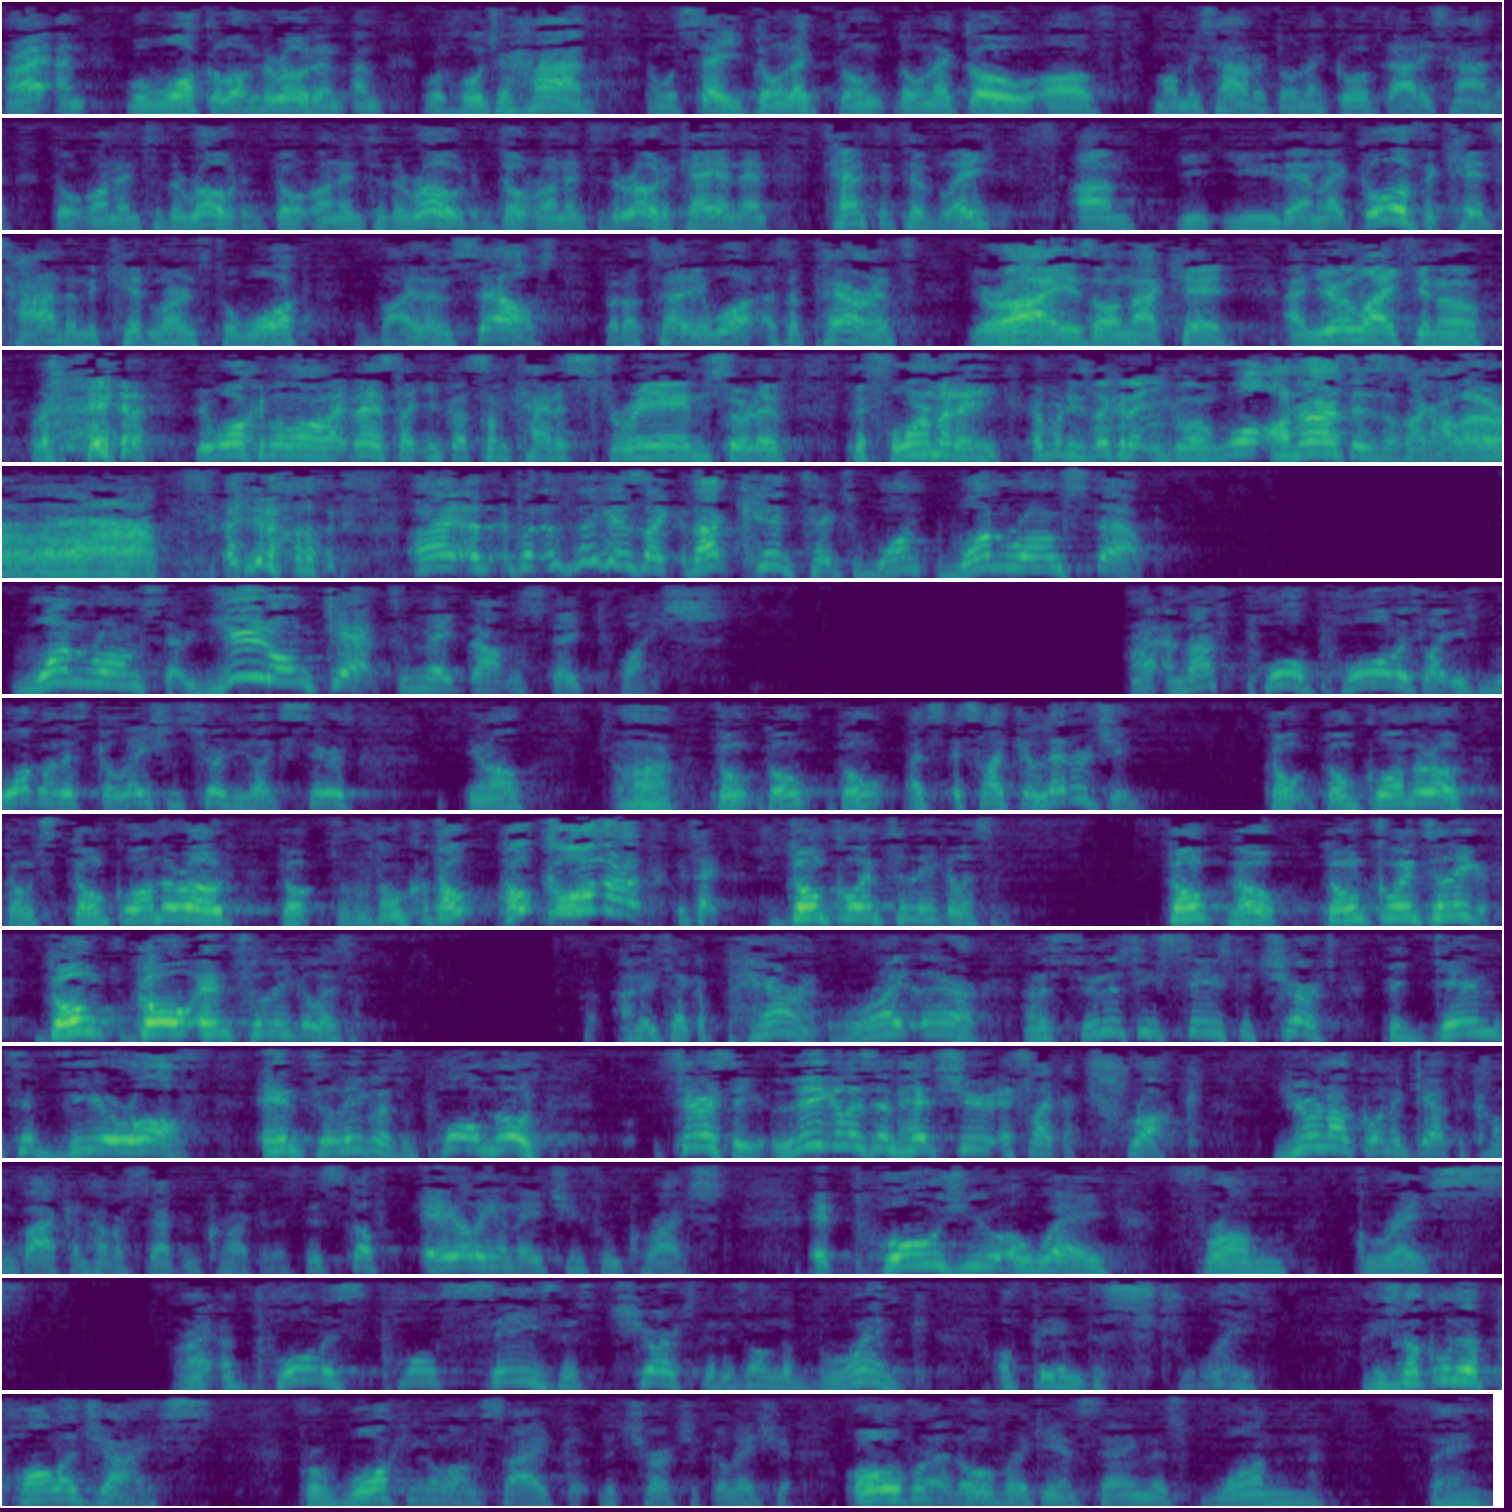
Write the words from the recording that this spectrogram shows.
Alright, and we'll walk along the road and, and we'll hold your hand and we'll say, don't let, don't, don't let go of mommy's hand or don't let go of daddy's hand. And don't run into the road and don't run into the road and don't run into the road, okay? And then tentatively, um, you, you then let go of the kid's hand and the kid learns to walk by themselves. But I'll tell you what, as a parent, your eye is on that kid. And you're like, you know, right? You're walking along like this, like you've got some kind of strange sort of deformity. Everybody's looking at you going, what on earth is this? Like, you know? Alright, but the thing is, like, that kid takes one, one wrong step. One wrong step. You don't get to make that mistake twice. Right? And that's Paul. Paul is like, he's walking on this Galatians church. He's like, serious, you know, don't, don't, don't. It's, it's like a liturgy. Don't, don't go on the road. Don't, don't go on the road. Don't, don't, don't, don't, don't go on the road. It's like, don't go into legalism. Don't, no, don't go into legal, don't go into legalism. And he's like a parent right there. And as soon as he sees the church begin to veer off into legalism, Paul knows, seriously, legalism hits you, it's like a truck. You're not going to get to come back and have a second crack at this. This stuff alienates you from Christ. It pulls you away from grace. Alright? And Paul is, Paul sees this church that is on the brink of being destroyed. And he's not going to apologize for walking alongside the church of Galatia over and over again saying this one thing.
